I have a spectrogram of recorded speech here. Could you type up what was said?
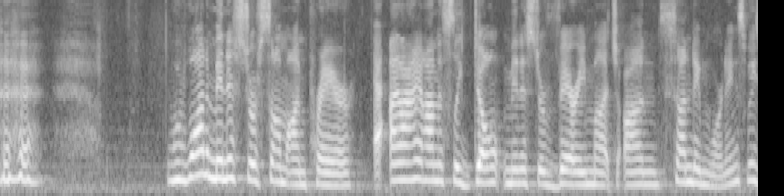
we want to minister some on prayer. And I honestly don't minister very much on Sunday mornings. We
